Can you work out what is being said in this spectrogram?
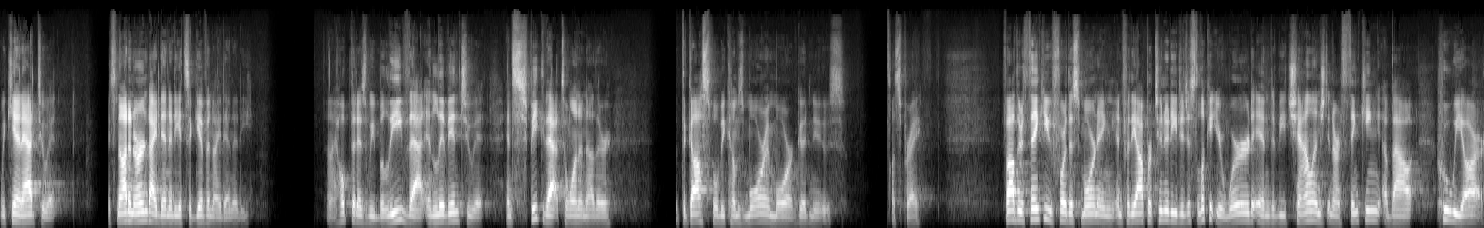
We can't add to it. It's not an earned identity, it's a given identity. And I hope that as we believe that and live into it and speak that to one another, that the gospel becomes more and more good news. Let's pray. Father, thank you for this morning and for the opportunity to just look at your word and to be challenged in our thinking about who we are.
